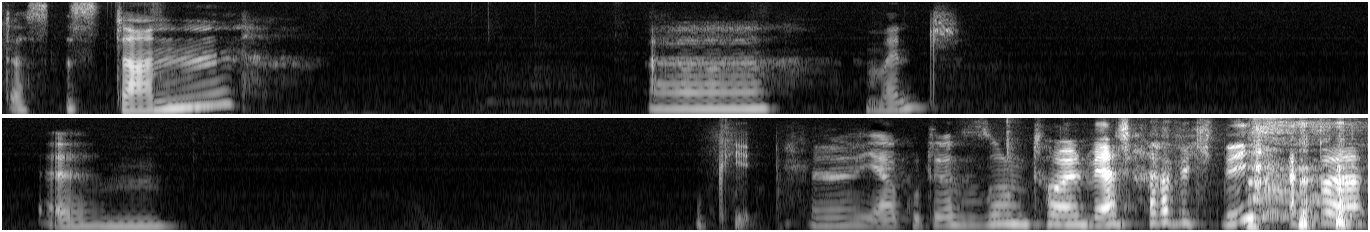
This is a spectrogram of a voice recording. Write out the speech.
das ist dann. Äh, Moment. Ähm. Okay. Äh, ja, gut, also so einen tollen Wert habe ich nicht, aber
